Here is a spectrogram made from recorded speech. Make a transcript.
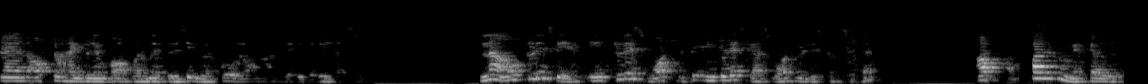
and after hydrogen, copper, mercury, silver, gold, all are very, very less. Now, today's in today's what in today's class, what we'll discuss children, upper metals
